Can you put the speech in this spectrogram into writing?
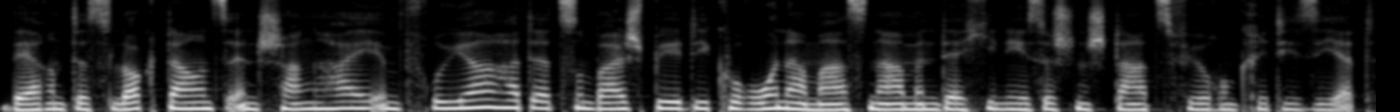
Während des Lockdowns in Shanghai im Frühjahr hat er zum Beispiel die Corona-Maßnahmen der chinesischen Staatsführung kritisiert.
